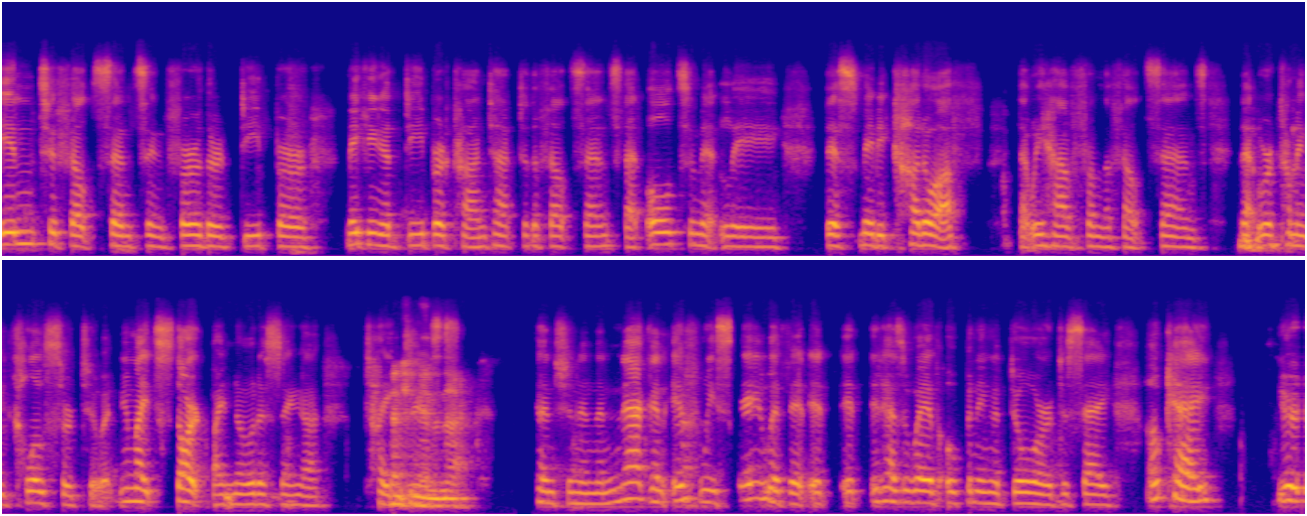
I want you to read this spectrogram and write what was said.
into felt sensing further deeper, making a deeper contact to the felt sense that ultimately this maybe cut off that we have from the felt sense that mm-hmm. we're coming closer to it. You might start by noticing a tightness tension in the neck and if we stay with it it it, it has a way of opening a door to say okay you're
